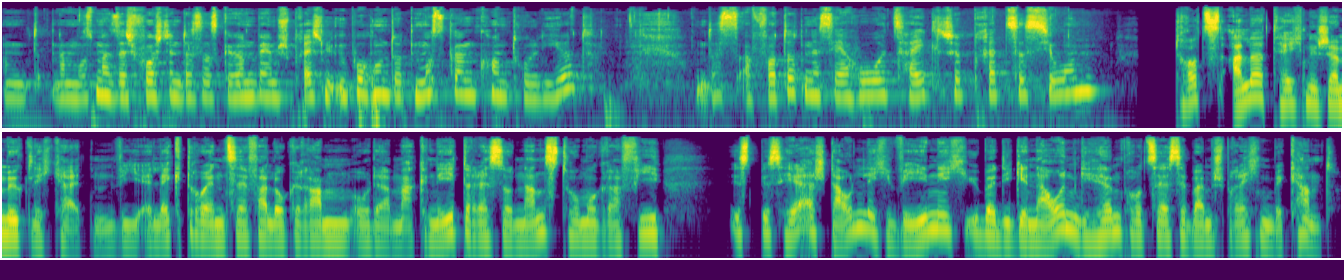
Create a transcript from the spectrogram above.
Und dann muss man sich vorstellen, dass das Gehirn beim Sprechen über 100 Muskeln kontrolliert. Und das erfordert eine sehr hohe zeitliche Präzision. Trotz aller technischer Möglichkeiten wie Elektroenzephalogramm oder Magnetresonanztomographie ist bisher erstaunlich wenig über die genauen Gehirnprozesse beim Sprechen bekannt.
